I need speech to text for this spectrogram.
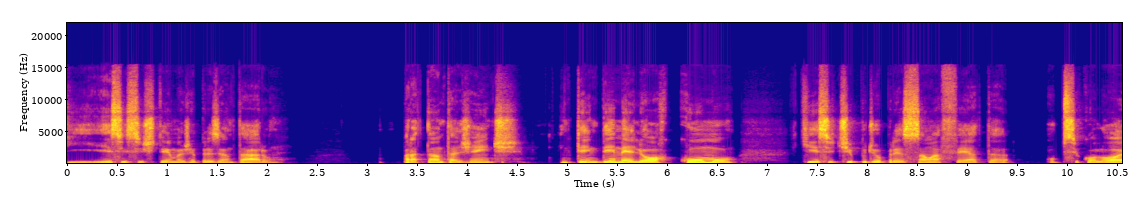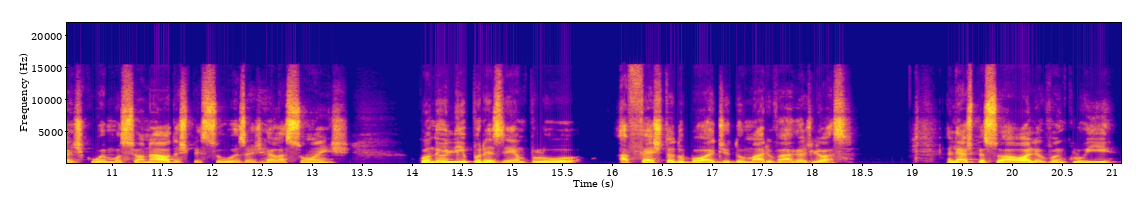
que esses sistemas representaram para tanta gente, entender melhor como que esse tipo de opressão afeta o psicológico, o emocional das pessoas, as relações, quando eu li, por exemplo, A Festa do Bode, do Mário Vargas Llosa. Aliás, pessoal, olha, eu vou incluir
